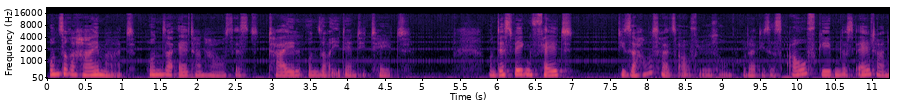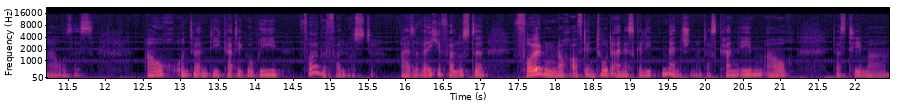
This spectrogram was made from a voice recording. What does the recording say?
Unsere Heimat, unser Elternhaus ist Teil unserer Identität. Und deswegen fällt diese Haushaltsauflösung oder dieses Aufgeben des Elternhauses auch unter die Kategorie Folgeverluste. Also welche Verluste folgen noch auf den Tod eines geliebten Menschen? Und das kann eben auch das Thema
